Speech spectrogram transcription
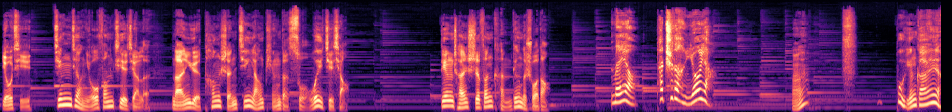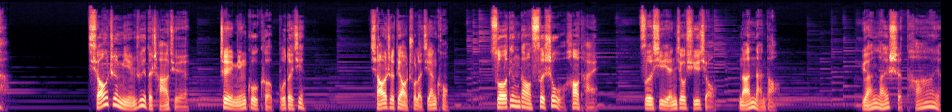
尤其京酱牛方借鉴了南越汤神金阳平的所谓技巧。丁禅十分肯定的说道：“没有，他吃的很优雅。”嗯。不应该呀！乔治敏锐的察觉，这名顾客不对劲。乔治调出了监控，锁定到四十五号台，仔细研究许久，喃喃道：“原来是他呀！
